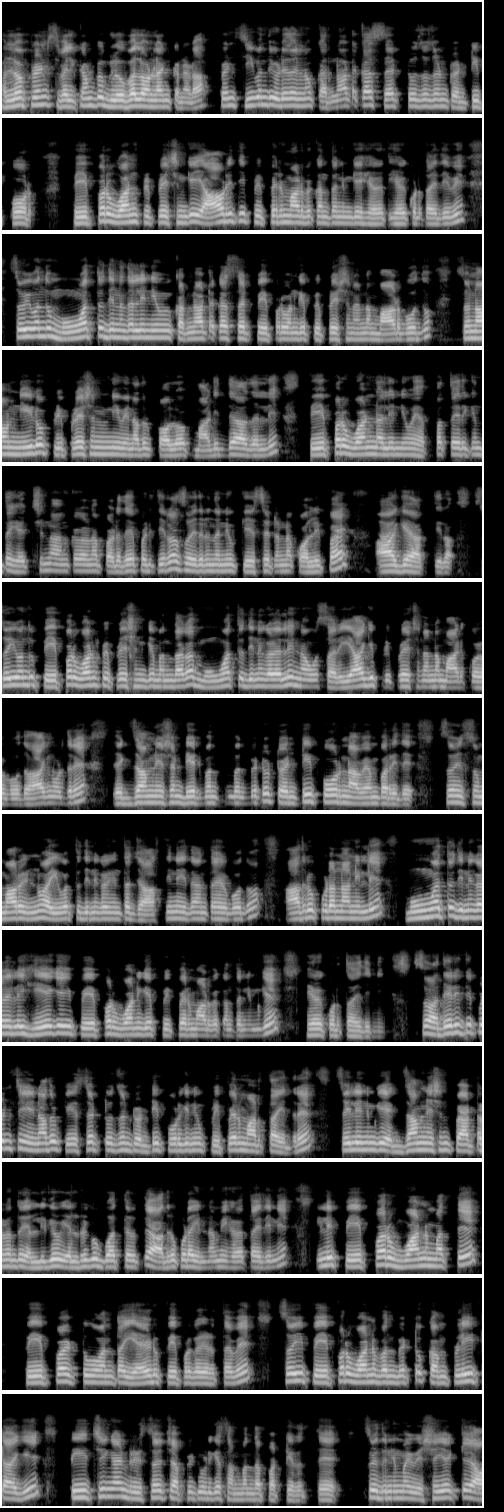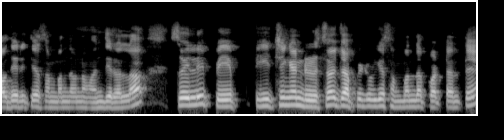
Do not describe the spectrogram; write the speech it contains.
Hello friends welcome to global online Kannada friends ಈ ಒಂದು ವಿಡಿಯೋದಲ್ಲಿ ನಾವು Karnataka SET two thousand twenty four paper one ಪ್ರಿಪ್ರೇಷನ್ಗೆ ಯಾವ ರೀತಿ ಪ್ರಿಪೇರ್ ಮಾಡಬೇಕಂತ ನಿಮಗೆ ಹೇಳಿ, ಹೇಳ್ಕೊಡ್ತಾ ಇದ್ದೀವಿ. ಸೊ ಈ ಒಂದು ಮೂವತ್ತು ದಿನದಲ್ಲಿ ನೀವು ಕರ್ನಾಟಕ ಸೆಟ್ ಪೇಪರ್ ಒನ್ಗೆ ಪ್ರಿಪ್ರೇಷನನ್ನು ಮಾಡ್ಬೋದು. ಸೊ ನಾವು ನೀಡೋ ಪ್ರಿಪ್ರೇಷನ್ ನೀವೇನಾದರೂ ಫಾಲೋ ಅಪ್ ಮಾಡಿದ್ದೆ ಆದಲ್ಲಿ ಪೇಪರ್ ಒನ್ನಲ್ಲಿ ನೀವು ಎಪ್ಪತ್ತೈದಕ್ಕಿಂತ ಹೆಚ್ಚಿನ ಅಂಕಗಳನ್ನ ಪಡೆದೇ ಪಡಿತೀರಾ? ಸೊ ಇದರಿಂದ ನೀವು ಕೆ ಸೆಟ್ ಅನ್ನು ಕ್ವಾಲಿಫೈ ಆಗೇ ಆಗ್ತೀರಾ? ಸೊ ಈ ಒಂದು ಪೇಪರ್ ಒನ್ ಪ್ರಿಪ್ರೇಷನ್ಗೆ ಬಂದಾಗ ಮೂವತ್ತು ದಿನಗಳಲ್ಲಿ ನಾವು ಸರಿಯಾಗಿ ಪ್ರಿಪ್ರೇಷನ್ ಅನ್ನ ಮಾಡಿಕೊಳ್ಬಹುದು ಹಾಗೆ ನೋಡಿದ್ರೆ ಎಕ್ಸಾಮಿನೇಷನ್ ಡೇಟ್ ಬಂದ್ ಬಂದ್ಬಿಟ್ಟು ಟ್ವೆಂಟಿ ಫೋರ್ ನವೆಂಬರ್ ಇದೆ ಸೊ ಸುಮಾರು ಇನ್ನೂ ಐವತ್ತು ದಿನಗಳಿಗಿಂತ ಜಾಸ್ತಿನೇ ಇದೆ ಅಂತ ಹೇಳ್ಬೋದು. ಆದರೂ ಕೂಡ ನಾನಿಲ್ಲಿ ಮೂವತ್ತು ದಿನಗಳಲ್ಲಿ ಹೇಗೆ ಈ ಪೇಪರ್ ಒನ್ಗೆ ಪ್ರಿಪೇರ್ ಮಾಡ್ಬೇಕಂತ ನಿಮಗೆ ಹೇಳ್ಕೊಡ್ತಾ ಇದ್ದೀನಿ. ಸೊ ಅದೇ ರೀತಿ ಫ್ರೆಂಡ್ಸ್ ಏನಾದರೂ K SET two thousand twenty ಫೋರ್ಗೆ ನೀವು ಪ್ರಿಪೇರ್ ಮಾಡ್ತಾ ಇದ್ರೆ ಸೊ ಇಲ್ಲಿ ನಿಮಗೆ ಎಕ್ಸಾಮಿನೇಷನ್ ಪ್ಯಾಟರ್ನ್ ಅಂತ ಎಲ್ಲಿಗೂ, ಎಲ್ರಿಗೂ ಗೊತ್ತಿರುತ್ತೆ. ಆದರೂ ಕೂಡ ಇನ್ನೊಮ್ಮೆ ಹೇಳ್ತಾ ಇದ್ದೀನಿ. ಇಲ್ಲಿ ಪೇಪರ್ ಒನ್ ಮತ್ತೆ ಪೇಪರ್ ಟೂ ಅಂತ ಎರಡು ಪೇಪರ್ಗಳಿರ್ತವೆ ಸೊ ಈ ಪೇಪರ್ ಒನ್ ಬಂದ್ಬಿಟ್ಟು ಕಂಪ್ಲೀಟ್ ಆಗಿ ಟೀಚಿಂಗ್ ಅಂಡ್ ರಿಸರ್ಚ್ ಆಪ್ಟಿಟ್ಯೂಡ್ಗೆ ಸಂಬಂಧಪಟ್ಟಿರುತ್ತೆ. ಸೊ ಇದು ನಿಮ್ಮ ವಿಷಯಕ್ಕೆ ಯಾವುದೇ ರೀತಿಯ ಸಂಬಂಧವನ್ನು ಹೊಂದಿರಲ್ಲ. ಸೊ ಇಲ್ಲಿ ಪೇ ಟೀಚಿಂಗ್ ಅಂಡ್ ರಿಸರ್ಚ್ ಆಪ್ಟಿಟ್ಯೂಡ್ಗೆ ಸಂಬಂಧಪಟ್ಟಂತೆ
